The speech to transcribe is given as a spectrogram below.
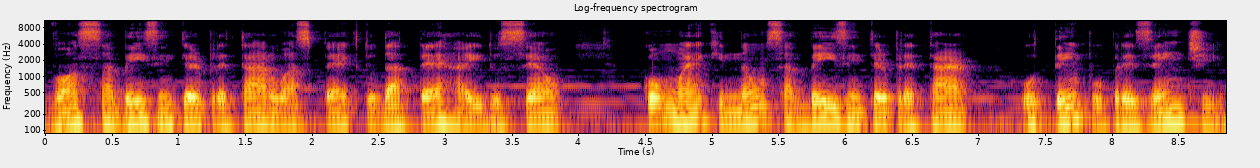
vós sabeis interpretar o aspecto da terra e do céu, como é que não sabeis interpretar o tempo presente?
